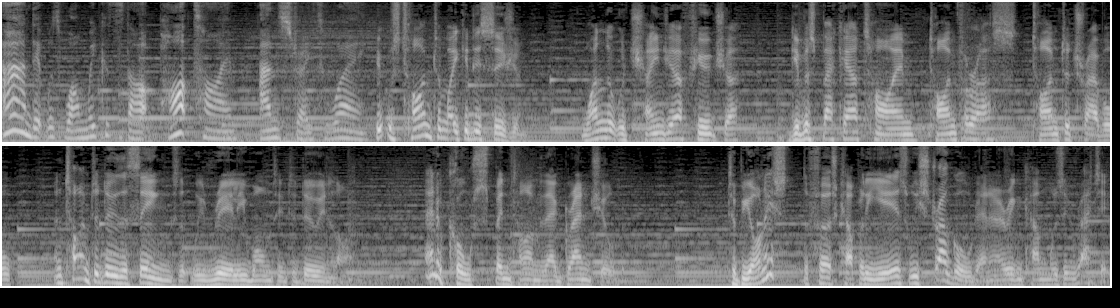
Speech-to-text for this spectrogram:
and it was one we could start part time and straight away. It was time to make a decision, one that would change our future, give us back our time, time for us, time to travel, and time to do the things that we really wanted to do in life. And of course, spend time with our grandchildren. To be honest, the first couple of years we struggled and our income was erratic.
